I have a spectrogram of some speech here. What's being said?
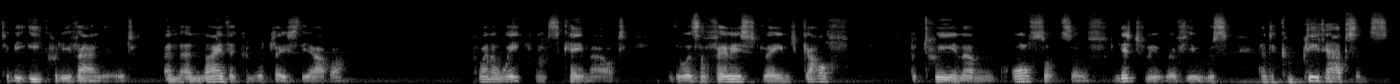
to be equally valued, and, and neither can replace the other. When Awakenings came out, there was a very strange gulf between um, all sorts of literary reviews and a complete absence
